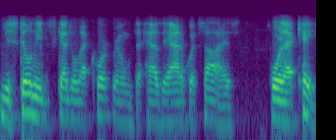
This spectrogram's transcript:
you still need to schedule that courtroom that has the adequate size for that case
